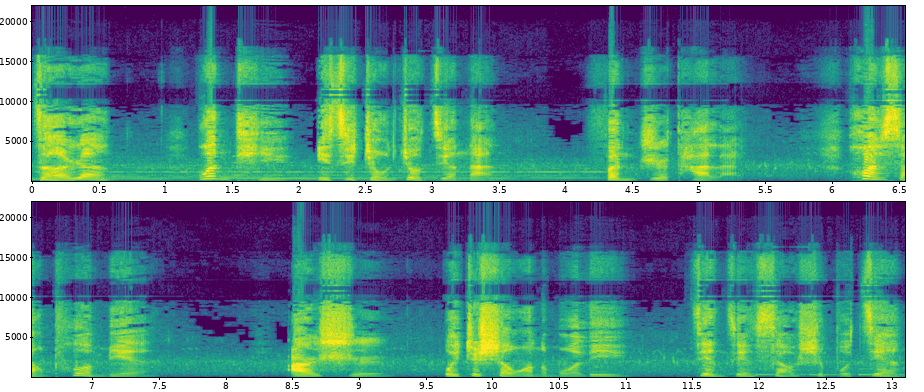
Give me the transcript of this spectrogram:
责任、问题以及种种艰难纷至沓来，幻想破灭。儿时为之神往的魔力渐渐消失不见，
